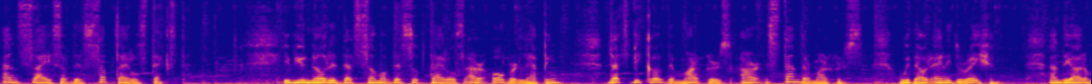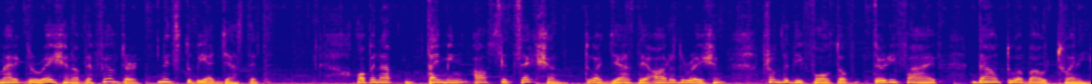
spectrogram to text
and size of the subtitles text. If you noted that some of the subtitles are overlapping, that's because the markers are standard markers without any duration, and the automatic duration of the filter needs to be adjusted. Open up Timing Offset section to adjust the auto duration from the default of 35 down to about 20.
